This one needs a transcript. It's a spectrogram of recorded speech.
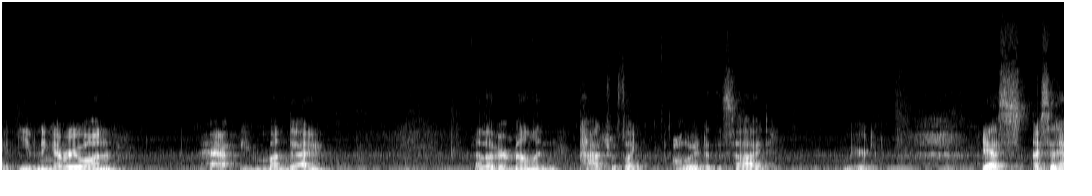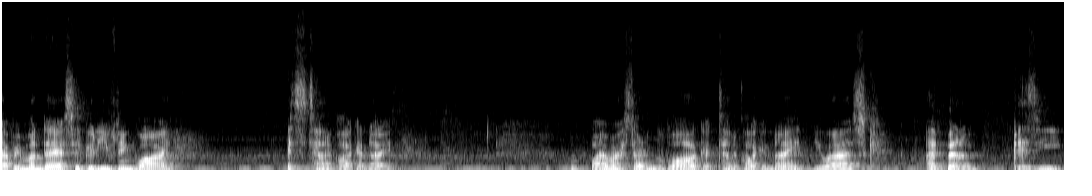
Good evening, everyone. Happy Monday. I love your melon patch was like all the way to the side. Weird. Yes, I said happy Monday. I said good evening. Why? It's 10 o'clock at night. Why am I starting the vlog at 10 o'clock at night, you ask? I've been a busy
